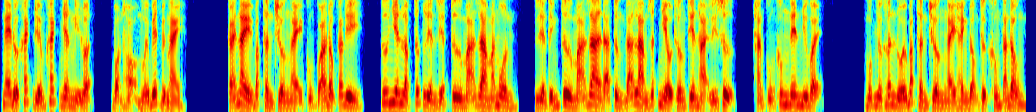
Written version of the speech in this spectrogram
nghe được khách điếm khách nhân nghị luận, bọn họ mới biết việc này. Cái này Bắc Thần Trường ngày cũng quá độc ác đi, tự nhiên lập tức liền diệt Tư Mã gia mãn môn, liền tính Tư Mã gia đã từng đã làm rất nhiều thương thiên hại lý sự, hắn cũng không nên như vậy. Một nhược hân đối Bắc Thần Trường ngày hành động thực không tán đồng,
